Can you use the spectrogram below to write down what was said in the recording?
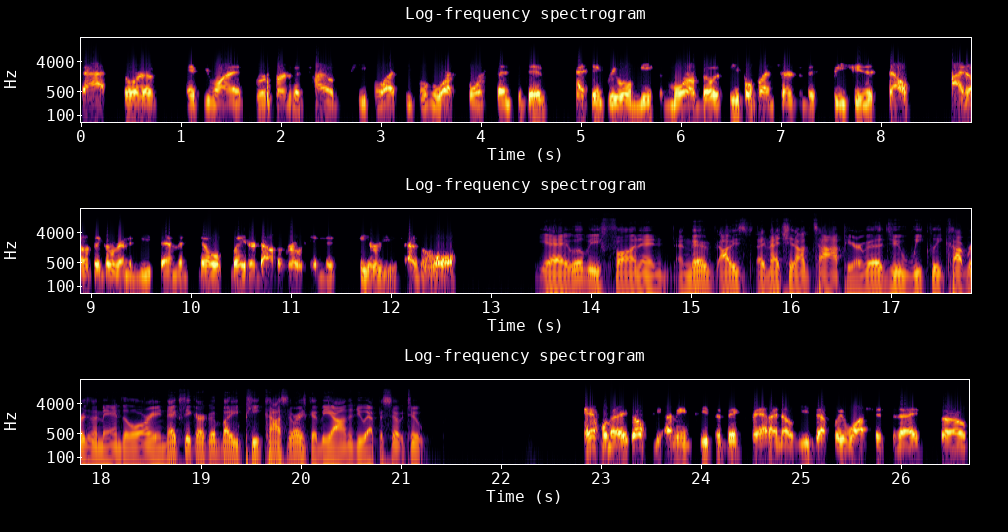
that sort of if you want to refer to the child people as people who are force sensitive, I think we will meet more of those people. But in terms of the species itself, I don't think we're going to meet them until later down the road in this series as a whole. Yeah, it will be fun, and I'm going to. I was I mentioned on top here, I'm going to do weekly covers of the Mandalorian. Next week, our good buddy Pete Considori is going to be on to do episode two. Yeah, well, there you go. I mean, Pete's a big fan. I know he definitely watched it today, so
